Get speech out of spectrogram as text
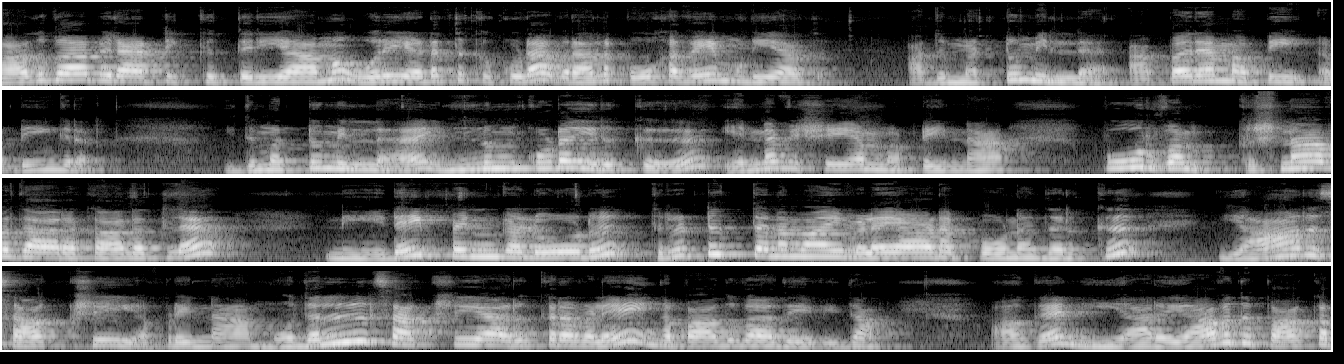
பாதுகா பிராட்டிக்கு தெரியாமல் ஒரு இடத்துக்கு கூட அவரால் போகவே முடியாது. அது மட்டும் இல்லை அபரம் அபி அப்படிங்கிறார். இது மட்டும் இல்லை இன்னும் கூட இருக்குது என்ன விஷயம் அப்படின்னா பூர்வம் கிருஷ்ணாவதார காலத்தில் நீ இடைப்பெண்களோடு திருட்டுத்தனமாய் விளையாட போனதற்கு யார் சாட்சி அப்படின்னா முதல் சாட்சியாக இருக்கிறவளே எங்கள் பாதுகாதேவி தான். ஆக நீ யாரையாவது பார்க்க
